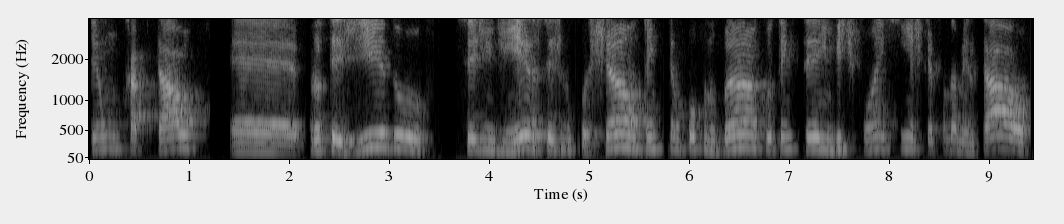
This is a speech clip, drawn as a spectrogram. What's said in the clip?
ter um capital é, protegido, seja em dinheiro, seja no colchão, tem que ter um pouco no banco, tem que ter em Bitcoin, sim, acho que é fundamental,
